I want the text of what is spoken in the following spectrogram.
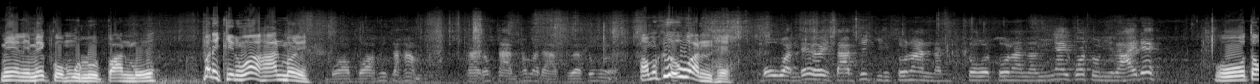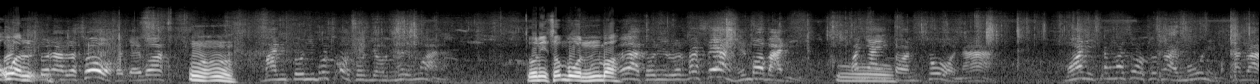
แม่นี่แม่กลมอุดหลุดปานหมูมันได้กินหัวอาหารบ่นี่บ่บ่มีแต่ห้ามกายน้ำตาลธรรมดาเกลือทุกมื้อเอามันคืออ้วนแท้บ่อ้วนได้เฮ้ยตามที่จริงตัวนั้นนั่นตัวตัวนั้นนั่นใหญ่กว่าตัวนี้หลายเด้โอ้ต้องอ้วนตัวนั้นละโซ่เข้าใจบ่อืออือมันตัวนี้บ่โซ่ตัวเดียวนี่เฮ้ยม่วนน่ะตัวนี้สมบูรณ์บ่เออตัวนี้รถมาแซงเห็นบ่บาดนี่มันใหญ่ตอนโซ่นะหมอนี่จังมาโซ่สุดท้ายหมูนี่บักคันว่า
